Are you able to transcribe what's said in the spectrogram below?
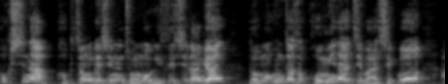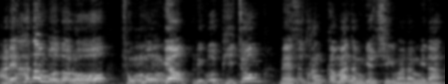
혹시나 걱정되시는 종목 있으시다면 너무 혼자서 고민하지 마시고 아래 하단 번호로 종목명 그리고 비중 매수 단가만 남겨주시기 바랍니다.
